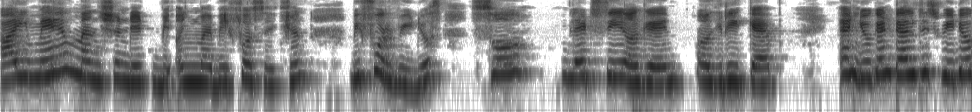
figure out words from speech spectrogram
I may have mentioned it in my before section before videos. So let's see again a recap. And you can tell this video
